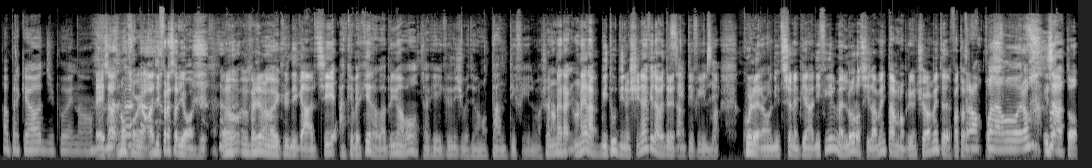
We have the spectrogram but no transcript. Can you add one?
Ah, perché oggi poi no. Esatto, non come a differenza di oggi, eh, non facevano che criticarsi, anche perché era la prima volta che i critici vedevano tanti film, cioè non era, non era abitudine cinefila vedere Sì, tanti film, sì. quella era un'edizione piena di film e loro si lamentavano principalmente del fatto che... Troppo lavoro. Esatto,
